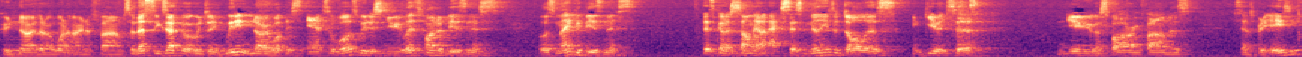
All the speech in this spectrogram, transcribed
who know that I want to own a farm. So that's exactly what we're doing. We didn't know what this answer was. We just knew let's find a business, let's make a business that's going to somehow access millions of dollars and give it to new aspiring farmers. Sounds pretty easy.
